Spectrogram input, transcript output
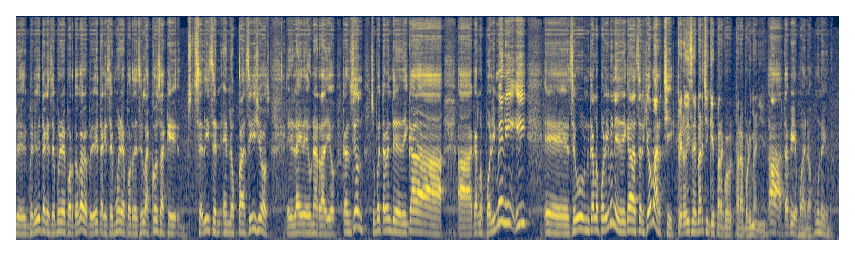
eh, periodista que se muere por tocar o periodista que se muere por decir las cosas que se dicen en los pasillos en el aire de una radio. Canción supuestamente dedicada a Carlos Polimeni y, eh, según Carlos Polimeni, dedicada a Sergio Marchi. Pero dice Berchi que es para, para Polimeni. ¿eh? Ah, también, bueno, uno y uno.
